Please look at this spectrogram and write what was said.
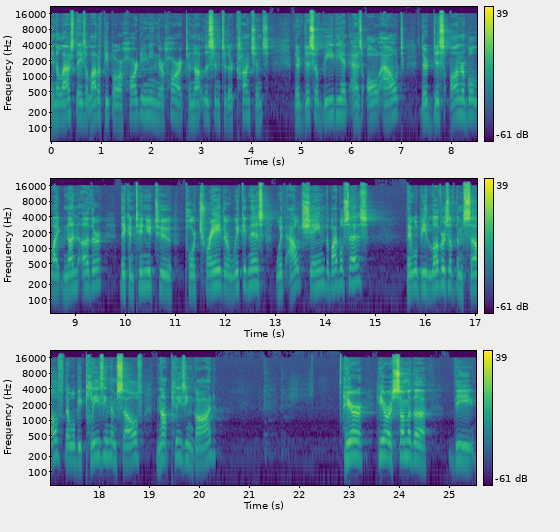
In the last days, a lot of people are hardening their heart to not listen to their conscience. They're disobedient as all out, they're dishonorable like none other. They continue to portray their wickedness without shame, the Bible says. They will be lovers of themselves. They will be pleasing themselves, not pleasing God. Here, here are some of the, the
